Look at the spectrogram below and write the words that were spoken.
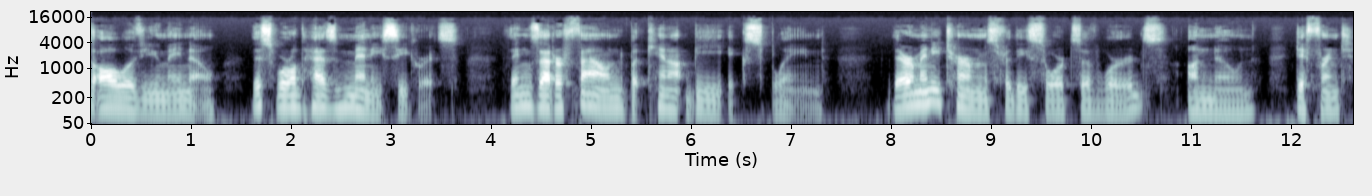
As all of you may know, this world has many secrets, things that are found but cannot be explained. There are many terms for these sorts of words unknown, different,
